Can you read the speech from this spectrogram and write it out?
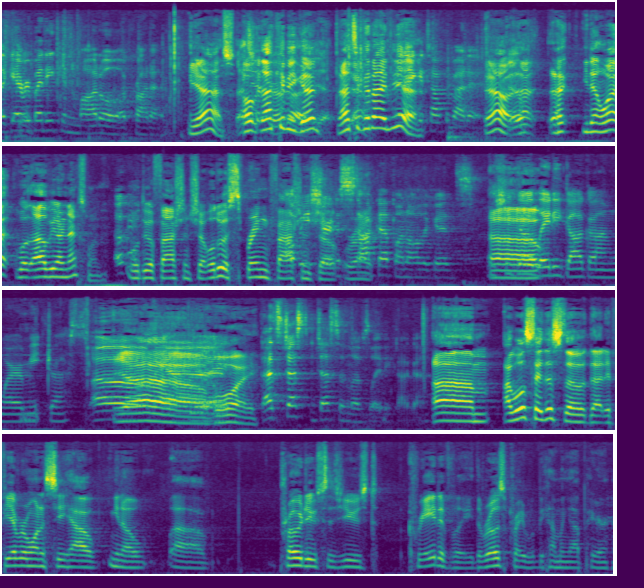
like everybody can model a product. yes. That's oh, a that could be good good. idea. That's a Yeah. good And idea. we could talk about it. Yeah. Yeah. That, that- you know what? Well, that'll be our next one. Okay. We'll do a fashion show. We'll do a spring I'll fashion be sure show. to right. stock up on all the goods. You should Uh, go Lady Gaga and wear a meat dress. Oh, Yeah, good. boy. That's just Justin loves Lady Gaga. Um, I will say this though that if you ever want to see how you know uh, produce is used creatively, the Rose Parade will be coming up here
